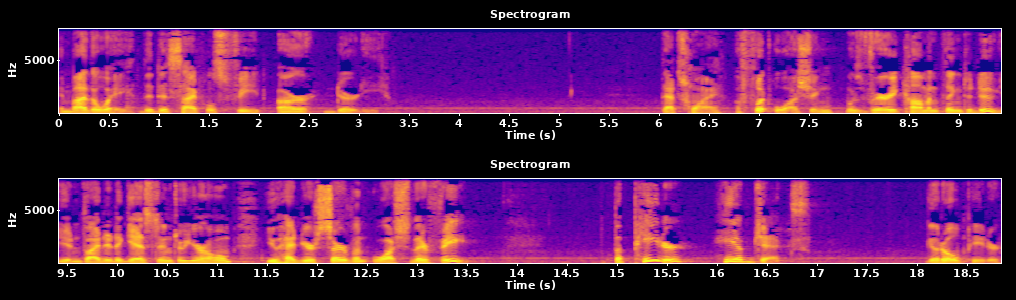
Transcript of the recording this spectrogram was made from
And by the way, the disciples' feet are dirty. That's why a foot washing was a very common thing to do. You invited a guest into your home, you had your servant wash their feet. But Peter, he objects. Good old Peter.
